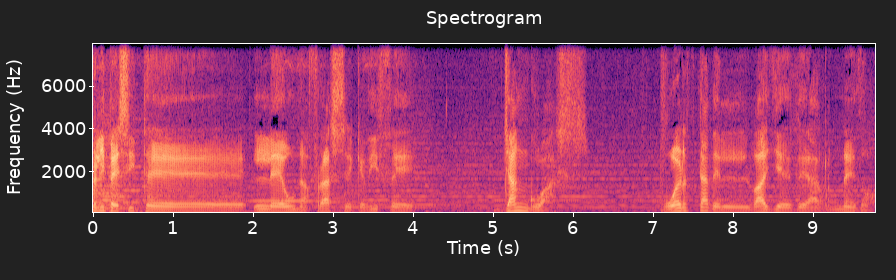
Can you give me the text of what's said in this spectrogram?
Felipe, si te leo una frase que dice Yanguas, puerta del Valle de Arnedo.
